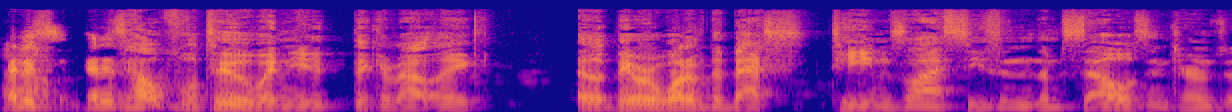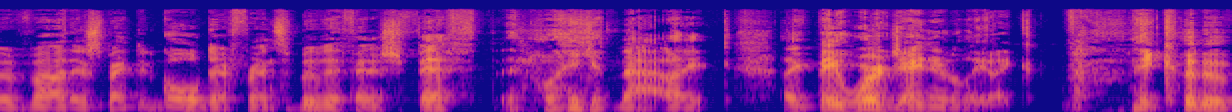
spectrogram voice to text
and it's Um, and it's helpful too when you think about like uh, they were one of the best teams last season themselves in terms of uh, their expected goal difference. I believe they finished fifth in league at that. Like like they were genuinely like they could have.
